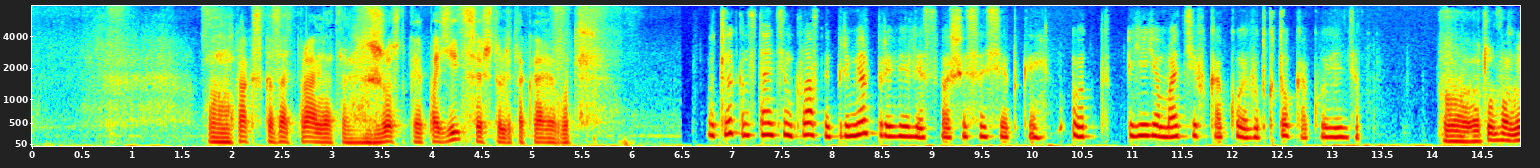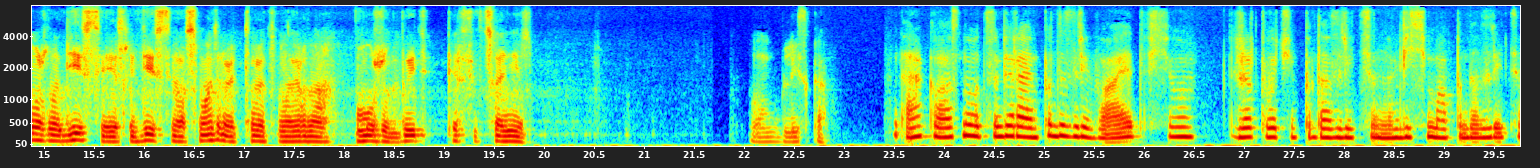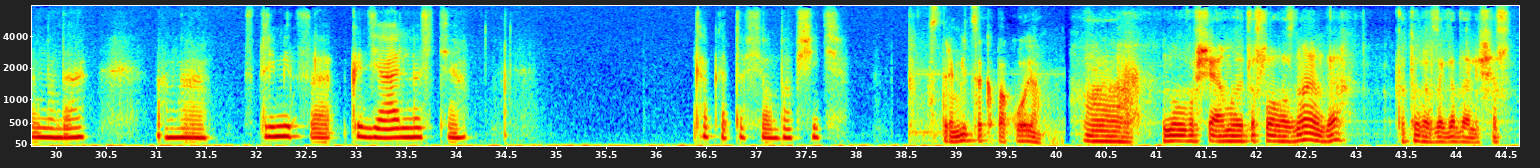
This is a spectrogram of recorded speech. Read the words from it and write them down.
как сказать правильно, это жесткая позиция, что ли, такая вот. Вот вы, Константин, классный пример привели с вашей соседкой. Вот ее мотив какой? Вот кто как увидел? А, тут, возможно, действие. Если действие рассматривать, то это, наверное, может быть перфекционизм. Близко. Да, классно. Вот собираем. Подозревает все. Жертва очень подозрительна, весьма подозрительна, да. Она стремится к идеальности. Как это все обобщить? Стремится к покою. А, ну, вообще, мы это слово знаем, да? Которое загадали сейчас.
